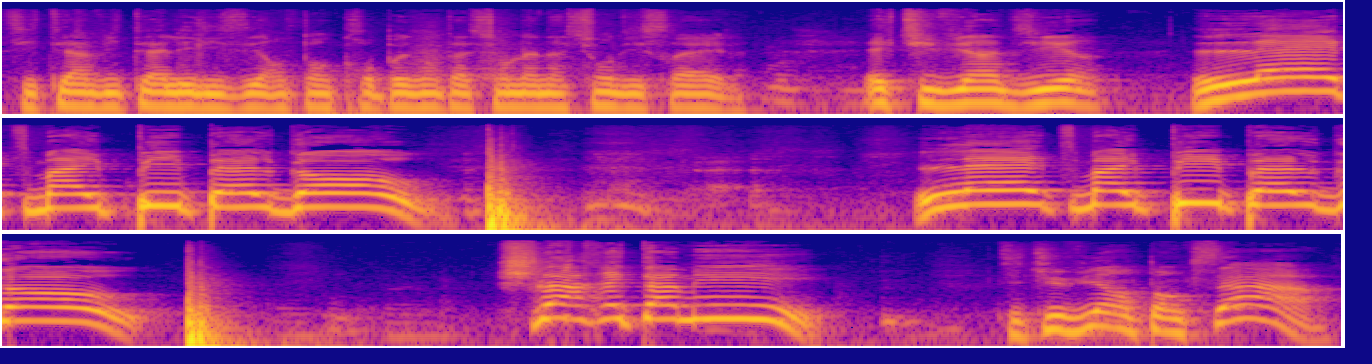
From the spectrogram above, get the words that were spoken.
Si tu es invité à l'Élysée en tant que représentation de la nation d'Israël et que tu viens dire Let my people go Let my people go Shlach et ami Si tu viens en tant que ça,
